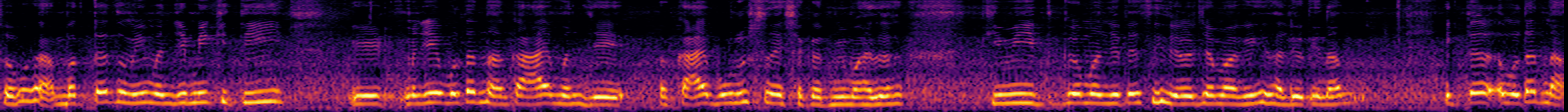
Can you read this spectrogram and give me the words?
सो बघा. बघताय तुम्ही म्हणजे मी किती म्हणजे बोलतात ना काय म्हणजे काय बोलूच नाही शकत मी माझं. की मी इतकं म्हणजे ते सिरियलच्या मागे झाली होती ना. एक तर बोलतात ना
